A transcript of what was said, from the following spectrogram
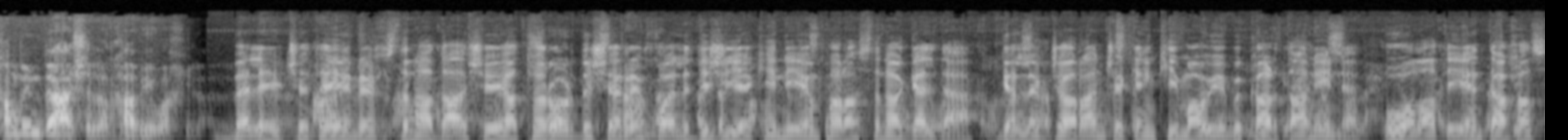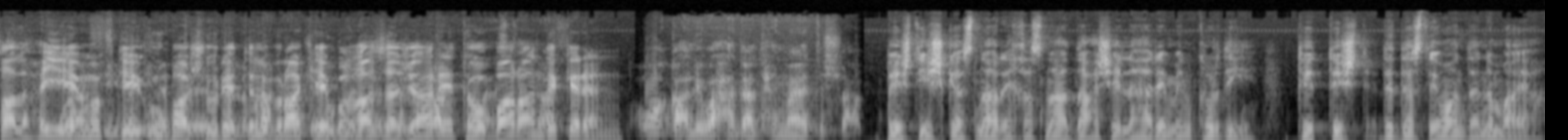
تنظيم داعش الارهابي وخلال بله چتاین رخصتنا داعش یا ترور د شر خول د جیکینی پاراستنا گل ده گلک جاران چکن کیماوی به کارتانین او ولاتی انتخا صالحی مفتی او باشور تلبراک بغازه جاره تو باراندکرن واقع لوحدات حمايه الشعب پیشتیش کسنا رخصنا داعش الهرم کردی تتشت د دستوان د نمایا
